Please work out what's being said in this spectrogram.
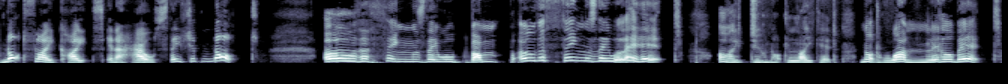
not fly kites in a house. They should not. Oh, the things they will bump. Oh, the things they will hit. Oh, I do not like it, not one little bit.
